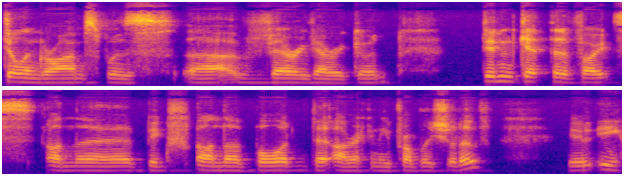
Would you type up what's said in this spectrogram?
Dylan Grimes was uh, very very good. Didn't get the votes on the big on the board that I reckon he probably should have. He, he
